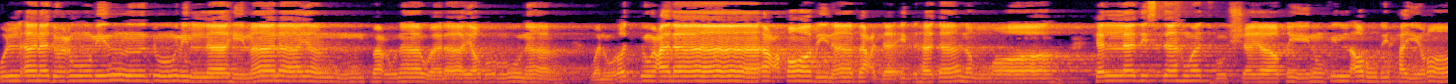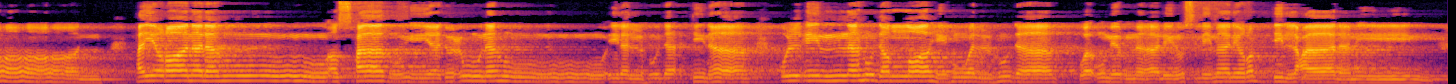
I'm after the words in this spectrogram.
قل أندعو من دون الله ما لا ينفعنا ولا يضرنا ونرد على أعقابنا بعد إذ هدانا الله كالذي استهوته الشياطين في الأرض حيران حيران له أصحاب يدعونه إلى الهدى ائتنا قل إن هدى الله هو الهدى وأمرنا لنسلم لرب العالمين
